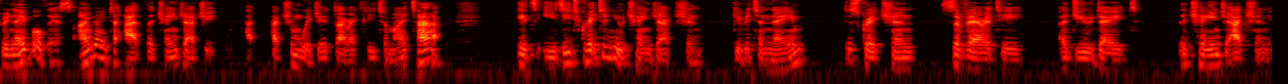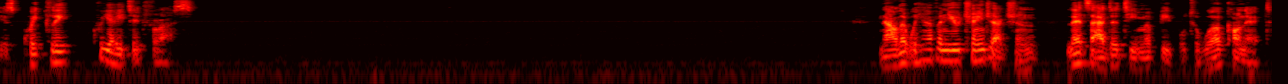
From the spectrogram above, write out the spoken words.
To enable this, I'm going to add the change action widget directly to my tab. It's easy to create a new change action. Give it a name, description, severity, a due date. The change action is quickly created for us. Now that we have a new change action, let's add a team of people to work on it.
